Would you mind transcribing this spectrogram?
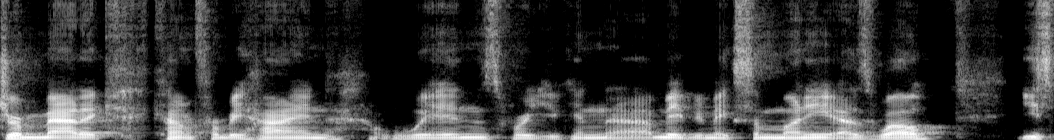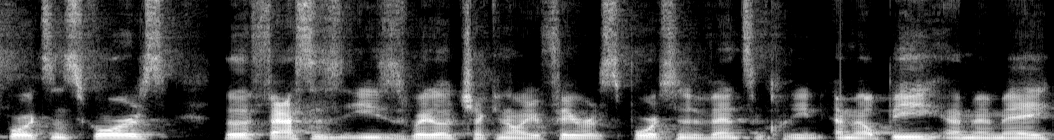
dramatic come from behind wins where you can uh, maybe make some money as well. Esports and scores. They're the fastest and easiest way to check in all your favorite sports and events, including MLB, MMA,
